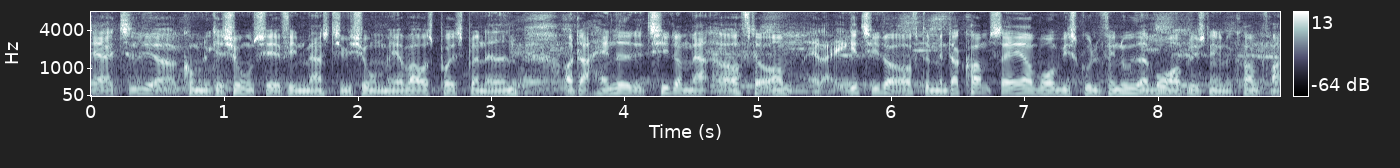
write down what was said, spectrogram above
Jeg er tidligere kommunikationschef i en Mærsk division, men jeg var også på Esplanaden, og der handlede det tit og ofte om, eller ikke tit og ofte, men der kom sager, hvor vi skulle finde ud af, hvor oplysningerne kom fra.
